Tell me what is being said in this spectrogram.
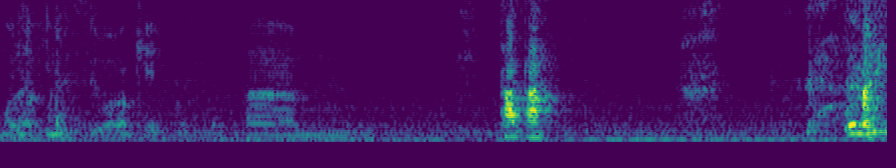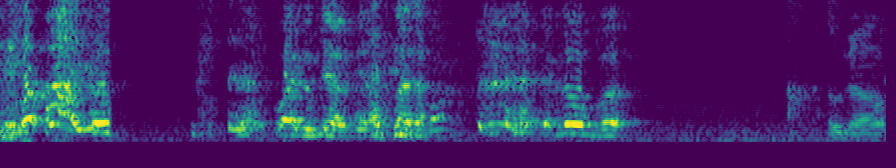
More like in invisible. Okay. Um. Tata. Why looking at me? Asana. no, but Oga.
